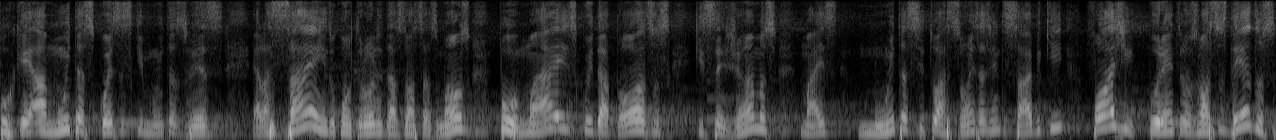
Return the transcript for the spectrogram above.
porque há muitas coisas que muitas vezes elas saem do controle das nossas mãos, por mais cuidadosos que sejamos, mas muitas situações a gente sabe que foge por entre os nossos dedos,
